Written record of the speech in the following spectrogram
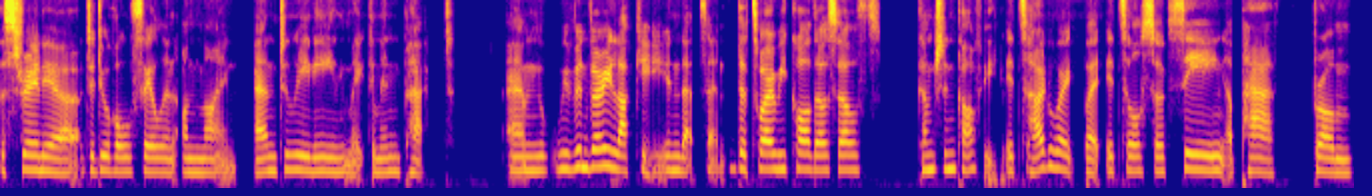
Australia to do wholesale and online and to really make an impact. And we've been very lucky in that sense. That's why we called ourselves Gumption Coffee. It's hard work, but it's also seeing a path from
